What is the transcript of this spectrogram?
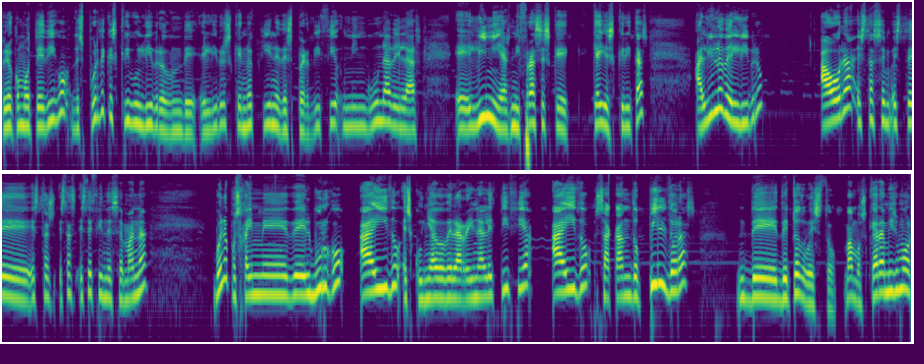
Pero como te digo, después de que escribe un libro donde el libro es que no tiene desperdicio ninguna de las eh, líneas ni frases que, que hay escritas, al hilo del libro, ahora, esta este, este fin de semana, bueno, pues Jaime del Burgo ha ido, es cuñado de la reina Leticia, ha ido sacando píldoras de, todo esto. Vamos, que ahora mismo,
